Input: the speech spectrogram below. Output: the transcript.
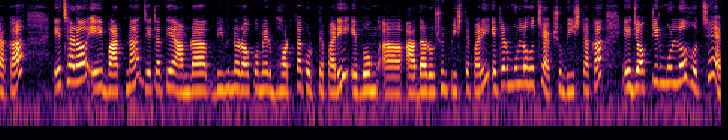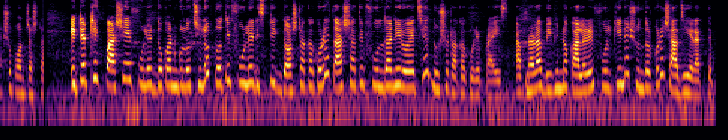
টাকা। এছাড়াও এই বাটনা, যেটাতে আমরা বিভিন্ন রকমের ভর্তা করতে পারি এবং আদা, রসুন পিষতে পারি, এটার মূল্য হচ্ছে একশো বিশ টাকা। এই জগটির মূল্য হচ্ছে একশো পঞ্চাশ টাকা। এটার ঠিক পাশে এই ফুলের দোকানগুলো ছিল। প্রতি ফুলের স্টিক দশ টাকা করে, তার সাথে ফুলদানি রয়েছে দুশো টাকা করে প্রাইস আপনারা বিভিন্ন কালারের ফুল কিনে সুন্দর করে সাজিয়ে রাখতে পারেন।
